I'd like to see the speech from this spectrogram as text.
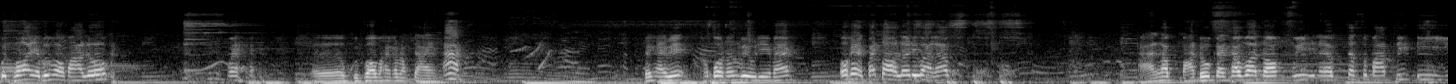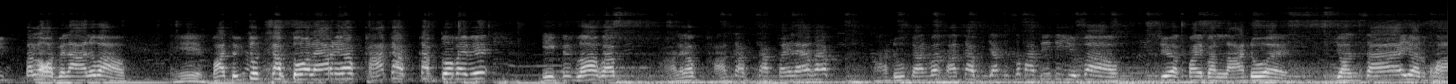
คุณพ่ออย่าเพิ่งออกมาลูกแม่เออ คุณพ่อมาให้กำลังใจ อะ เป็นไงพี่ข้างบนนั้นวิวดีไหม โอเค ไปต่อเลยดีกว่าครับอ่าครับมาดูกันครับว่าน้องวินะครับจะสมาธิดีตลอดเวลาหรือเปล่า นี่มาถึงจุดกลับตัวแล้วนะครับ ขากลับกลับตัวไปวิอีกหนึ่งรอบครับเอาละครับขากลับกลับไปแล้วครับ มาดูกันว่าขากลับยังสมาธิดีอยู่หรือเปล่า เชือกไปบรรลานซ์ด้วยหย่อนซ้ายหย่อนขวา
